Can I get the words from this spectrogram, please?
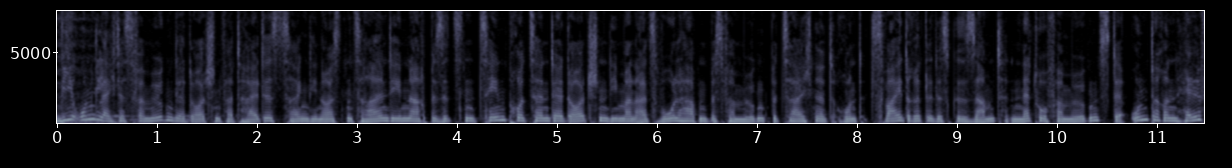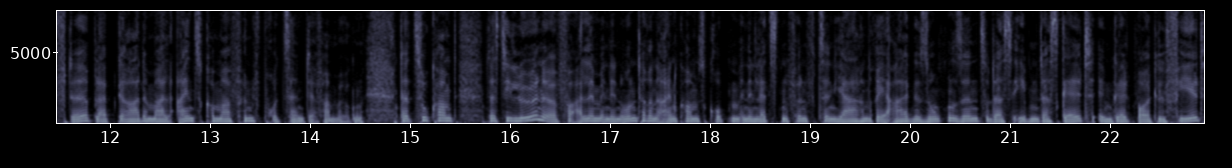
Wie ungleich das Vermögen der Deutschen verteilt ist, zeigen die neuesten Zahlen. Demnach besitzen 10 Prozent der Deutschen, die man als wohlhabend bis vermögend bezeichnet, rund zwei Drittel des Gesamtnettovermögens. Der unteren Hälfte bleibt gerade mal 1,5 Prozent der Vermögen. Dazu kommt, dass die Löhne vor allem in den unteren Einkommensgruppen in den letzten 15 Jahren real gesunken sind, sodass eben das Geld im Geldbeutel fehlt.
